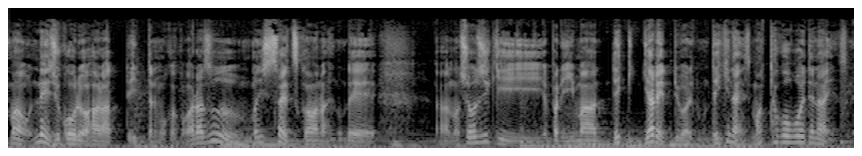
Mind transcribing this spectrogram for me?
まあね受講料払っていったにもかかわらず、まあ、一切使わないのであの正直やっぱり今できやれって言われてもできないです。全く覚えてないんですね。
